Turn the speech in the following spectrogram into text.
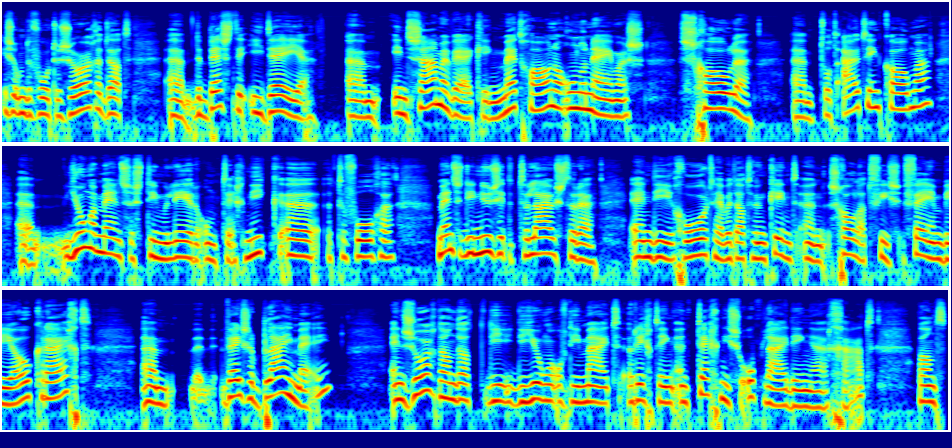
Is om ervoor te zorgen dat um, de beste ideeën um, in samenwerking met gewone ondernemers, scholen, Um, tot uiting komen. Um, jonge mensen stimuleren om techniek uh, te volgen. Mensen die nu zitten te luisteren en die gehoord hebben dat hun kind een schooladvies VMBO krijgt. Um, wees er blij mee. En zorg dan dat die, die jongen of die meid richting een technische opleiding uh, gaat. Want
